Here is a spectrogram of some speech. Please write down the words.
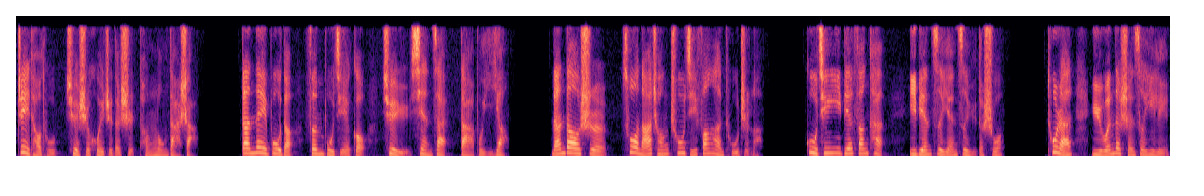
这套图确实绘制的是腾龙大厦，但内部的分布结构却与现在大不一样。难道是错拿成初级方案图纸了？顾青一边翻看，一边自言自语的说。突然，宇文的神色一凛，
